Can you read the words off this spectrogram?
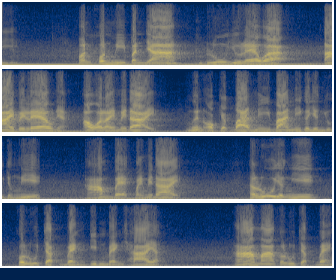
ดี เพราะคนมีปัญญารู้อยู่แล้วว่า ตายไปแล้วเนี่ย เอาอะไรไม่ได้ เหมือนออกจากบ้านนี้บ้านนี้ก็ยังอยู่ตรงนี้ หามแบกไปไม่ได้ ถ้ารู้อย่างนี้ก็รู้จักแบ่งกินแบ่งใช้อะ หามาก็รู้จักแบ่ง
